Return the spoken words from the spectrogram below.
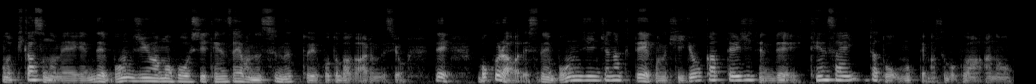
このピカソの名言で、凡人は模倣し、天才は盗むという言葉があるんですよ。で、僕らはですね、凡人じゃなくて、この起業家っていう時点で、天才だと思ってます、僕は。あの、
